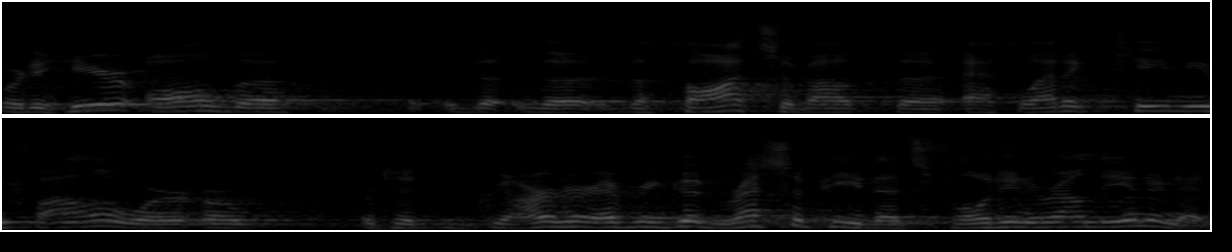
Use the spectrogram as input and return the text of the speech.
or to hear all the, the, the, the thoughts about the athletic team you follow or, or, or to garner every good recipe that's floating around the internet.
